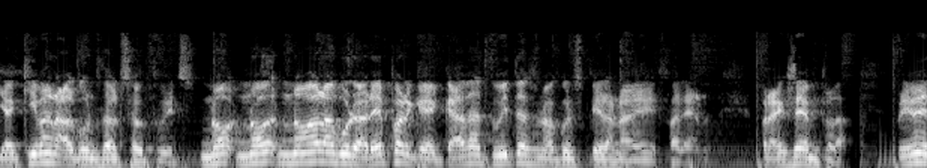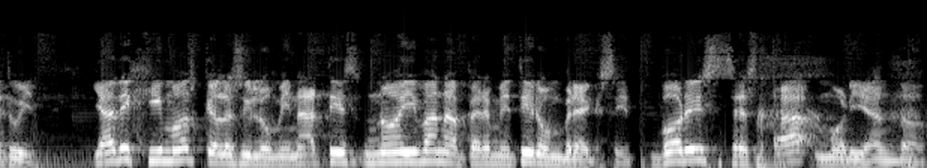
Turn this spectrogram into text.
I aquí van alguns dels seus tuits. No, no, no elaboraré perquè cada tuit és una conspiranoia diferent. Per exemple, primer tuit. Ya dijimos que los Illuminatis no iban a permitir un Brexit. Boris se está muriendo.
